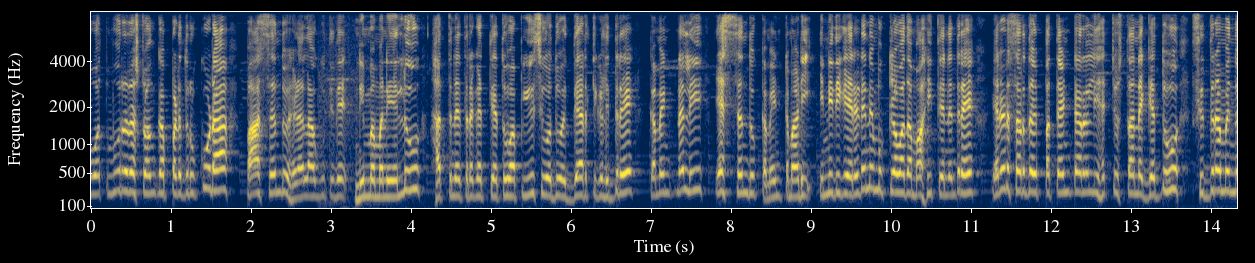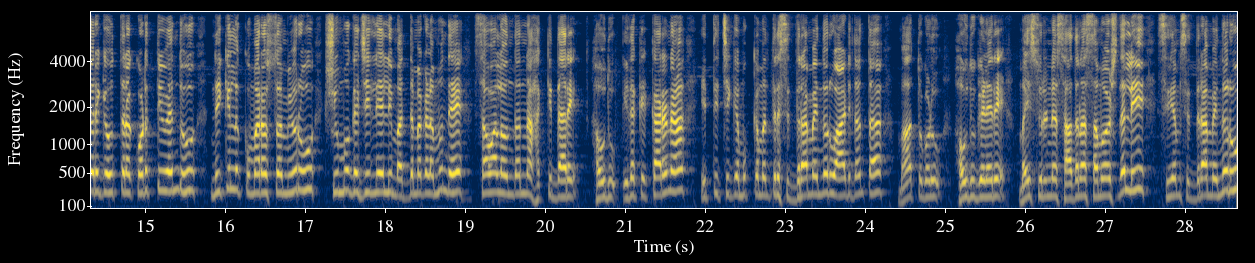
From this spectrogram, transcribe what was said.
ಮೂವತ್ತ್ಮೂರರಷ್ಟು ಅಂಕ ಪಡೆದರೂ ಕೂಡ ಪಾಸ್ ಎಂದು ಹೇಳಲಾಗುತ್ತಿದೆ. ನಿಮ್ಮ ಮನೆಯಲ್ಲೂ ಹತ್ತನೇ ತರಗತಿ ಅಥವಾ ಪಿಯುಸಿ ಓದುವ ವಿದ್ಯಾರ್ಥಿಗಳಿದ್ದರೆ ಕಮೆಂಟ್ನಲ್ಲಿ ಎಸ್ ಎಂದು ಕಮೆಂಟ್ ಮಾಡಿ. ಇನ್ನಿದೀಗ ಎರಡನೇ ಮುಖ್ಯವಾದ ಮಾಹಿತಿ ಏನೆಂದರೆ, ಎರಡು ಸಾವಿರದ ಇಪ್ಪತ್ತೆಂಟರಲ್ಲಿ ಹೆಚ್ಚು ಸ್ಥಾನ ಗೆದ್ದು ಸಿದ್ದರಾಮಯ್ಯನವರಿಗೆ ಉತ್ತರ ಕೊಡುತ್ತೀವಿ ಎಂದು ನಿಖಿಲ್ ಕುಮಾರಸ್ವಾಮಿಯವರು ಶಿವಮೊಗ್ಗ ಜಿಲ್ಲೆಯಲ್ಲಿ ಮಾಧ್ಯಮಗಳ ಮುಂದೆ ಸವಾಲೊಂದನ್ನು ಹಾಕಿದ್ದಾರೆ. ಹೌದು, ಇದಕ್ಕೆ ಕಾರಣ ಇತ್ತೀಚೆಗೆ ಮುಖ್ಯಮಂತ್ರಿ ಸಿದ್ದರಾಮಯ್ಯನವರು ಆಡಿದಂಥ ಮಾತುಗಳು. ಹೌದು ಗೆಳೆಯರೆ, ಮೈಸೂರಿನ ಸಾಧನಾ ಸಮಾವೇಶದಲ್ಲಿ ಸಿಎಂ ಸಿದ್ದರಾಮಯ್ಯನವರು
